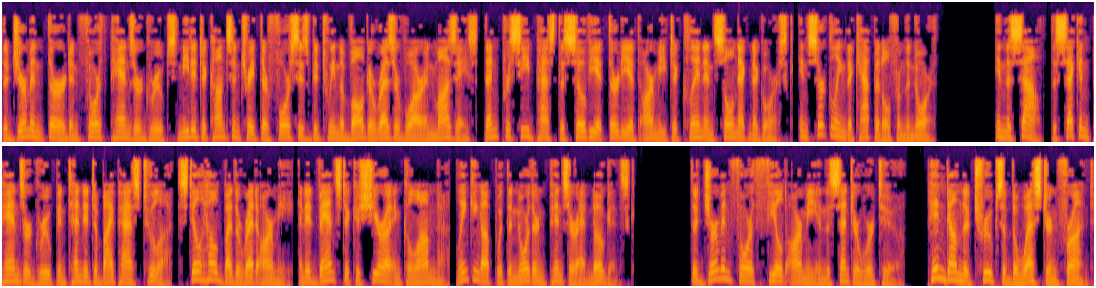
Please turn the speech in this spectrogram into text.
the German 3rd and 4th Panzer groups needed to concentrate their forces between the Volga Reservoir and Mazais, then proceed past the Soviet 30th Army to Klin and Solnechnogorsk, encircling the capital from the north. In the south, the 2nd Panzer Group intended to bypass Tula, still held by the Red Army, and advance to Kashira and Kolomna, linking up with the northern pincer at Noginsk. The German 4th Field Army in the center were to "...pin down the troops of the Western Front."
